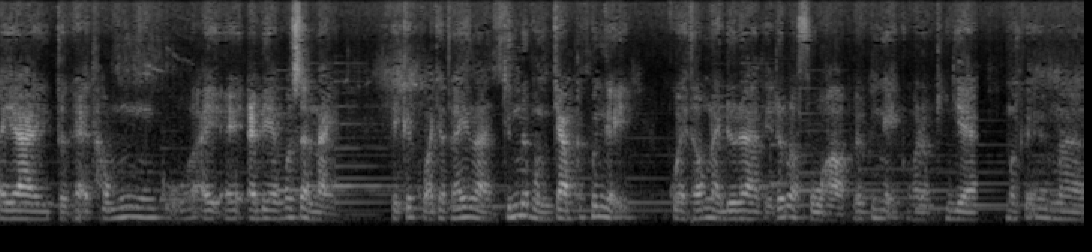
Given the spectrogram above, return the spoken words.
AI từ hệ thống của IBM Watson này, thì kết quả cho thấy là 90% các khuyến nghị của hệ thống này đưa ra thì rất là phù hợp với khuyến nghị của hội đồng chuyên gia. Mà cái mà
